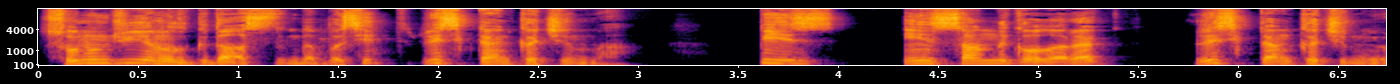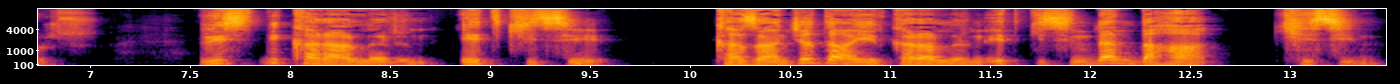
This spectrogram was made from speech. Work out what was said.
Sonuncu yanılgı da aslında basit, riskten kaçınma. Biz insanlık olarak riskten kaçınıyoruz. Riskli kararların etkisi kazanca dair kararların etkisinden daha kesin,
